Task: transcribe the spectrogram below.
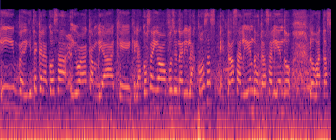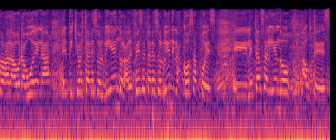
y me dijiste que las cosas iban a cambiar, que, las cosas iban a funcionar y las cosas están saliendo, están saliendo los batazos a la hora buena, el pichón está resolviendo, la defensa está resolviendo y las cosas pues eh, le están saliendo a ustedes.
